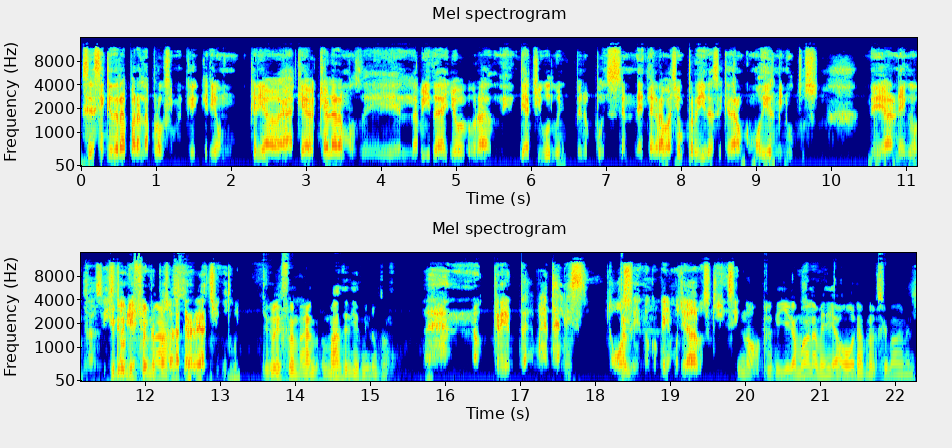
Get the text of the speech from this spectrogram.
se, se quedará para la próxima. Que quería un, quería que, que habláramos de la vida y obra de, de Archie Goodwin, pero pues en, en la grabación perdida se quedaron como 10 minutos de anécdotas. Yo creo que fue repaso a la más. carrera de Archie Goodwin. Yo creo que fue más, más de 10 minutos. No creo, tal vez 12, no creo que hayamos llegado a los 15. No, creo que llegamos a la media hora aproximadamente.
